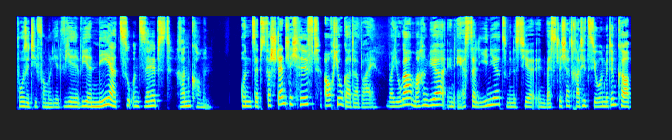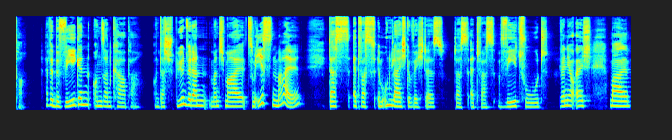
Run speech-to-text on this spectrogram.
positiv formuliert, wie wir näher zu uns selbst rankommen. Und selbstverständlich hilft auch Yoga dabei, weil Yoga machen wir in erster Linie, zumindest hier in westlicher Tradition, mit dem Körper. Wir bewegen unseren Körper. Und das spüren wir dann manchmal zum ersten Mal, dass etwas im Ungleichgewicht ist, dass etwas weh tut. Wenn ihr euch mal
